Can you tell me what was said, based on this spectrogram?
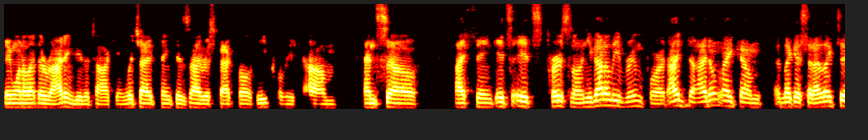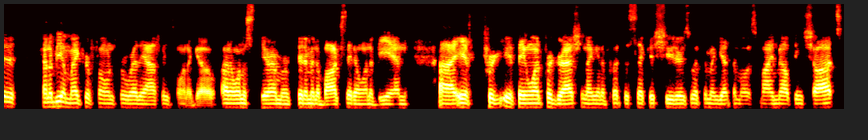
they want to let their riding do the talking, which I think is I respect both equally. Um, and so I think it's it's personal, and you got to leave room for it. I I don't like um like I said I like to kind of be a microphone for where the athletes want to go. I don't want to steer them or fit them in a box they don't want to be in. Uh, if if they want progression, I'm going to put the sickest shooters with them and get the most mind melting shots.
